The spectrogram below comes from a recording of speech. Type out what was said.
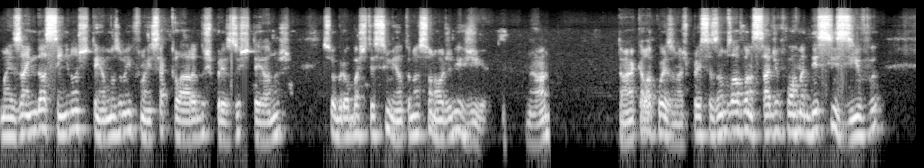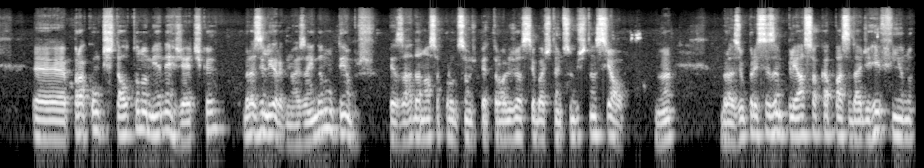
mas ainda assim nós temos uma influência clara dos preços externos sobre o abastecimento nacional de energia. Né? Então é aquela coisa, nós precisamos avançar de forma decisiva é, para conquistar a autonomia energética brasileira, que nós ainda não temos, apesar da nossa produção de petróleo já ser bastante substancial. Né? O Brasil precisa ampliar sua capacidade de refino,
